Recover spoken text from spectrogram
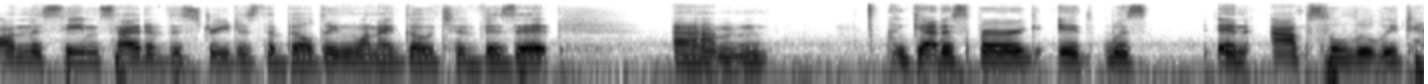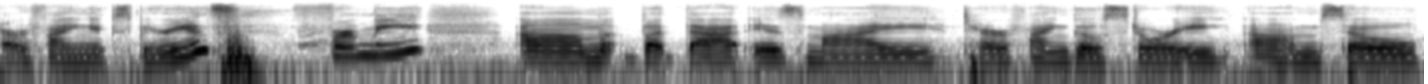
on the same side of the street as the building when I go to visit um, Gettysburg. It was an absolutely terrifying experience for me. Um, but that is my terrifying ghost story. Um, so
